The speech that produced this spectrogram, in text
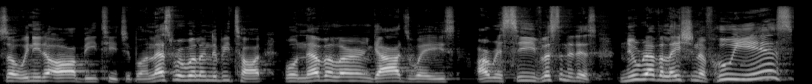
So we need to all be teachable. Unless we're willing to be taught, we'll never learn God's ways or receive, listen to this, new revelation of who He is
